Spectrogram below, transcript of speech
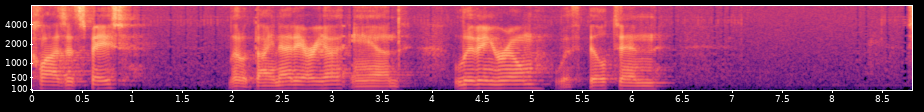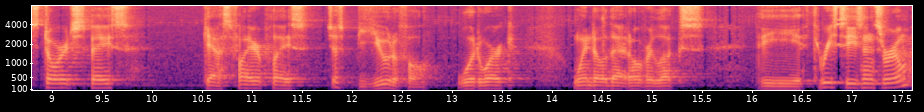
closet space, little dinette area, and living room with built-in storage space, gas fireplace, just beautiful woodwork, window that overlooks the Three Seasons room,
